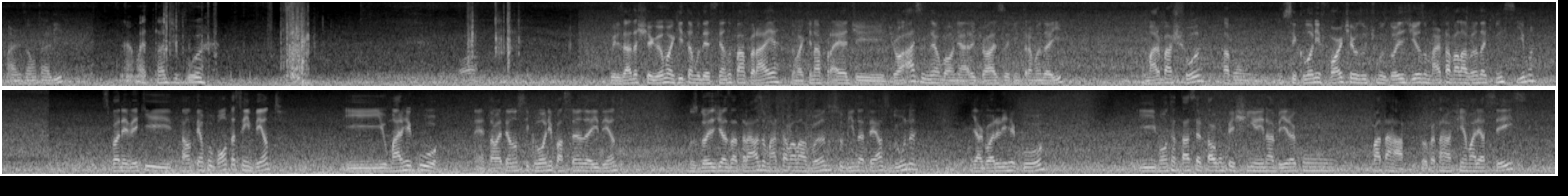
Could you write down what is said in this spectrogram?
O marzão tá ali. Ah, mas tá de boa. Gurizada, chegamos aqui, estamos descendo pra praia. Estamos aqui na praia de, de Oasis, né? O balneário de Oasis aqui em Tramandaí. O mar baixou, tava um, um ciclone forte aí os últimos dois dias, o mar tava lavando aqui em cima. Vocês podem ver que tá um tempo bom, tá sem vento e o mar recuou. Né? Tava tendo um ciclone passando aí dentro. Uns dois dias atrás o mar tava lavando, subindo até as dunas e agora ele recuou. E vão tentar acertar algum peixinho aí na beira com com a tarrafa. Tô com a tarrafinha malha 6.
